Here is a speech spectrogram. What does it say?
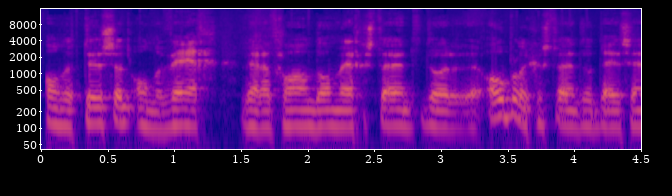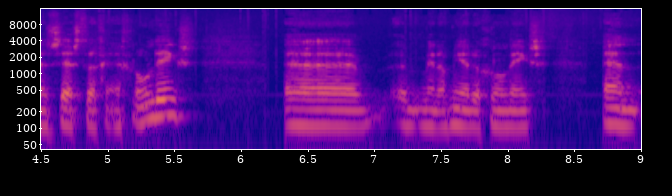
ondertussen, onderweg, werd het gewoon domweg gesteund door, eh, openlijk gesteund door D66 en GroenLinks. Eh, min of meer door GroenLinks. En,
